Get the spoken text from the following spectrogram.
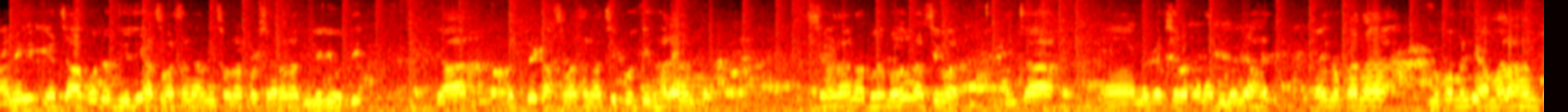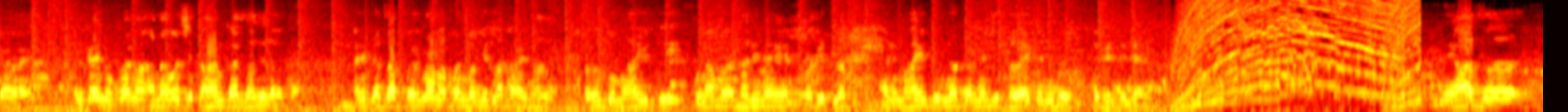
आणि याच्या अगोदर जी जी आश्वासनं आम्ही सोलापूर शहराला दिलेली होती त्या प्रत्येक आश्वासनाची पूर्ती झाल्यानंतर शहरानं भरभरून आशीर्वाद आमच्या नगरसेवकांना दिलेले आहेत. काही लोकांना लोक म्हणजे आम्हाला अहंकार आहे पण काही लोकांना अनावश्यक अहंकार झालेला होता. आणि त्याचा परिणाम आपण बघितला काय झाला. परंतु महायुती कुणामुळे झाली नाही हे बघितलं आणि महायुती न करण्याची फळही त्यांनी बघ- बघितलेली आहे आणि आज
